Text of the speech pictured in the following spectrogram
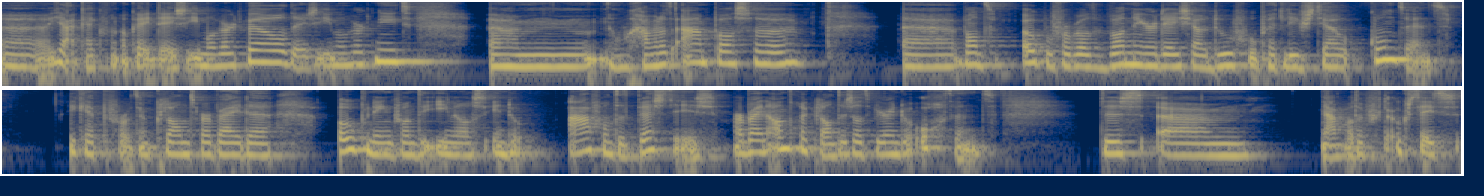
uh, ja, kijken van oké, deze e-mail werkt wel, deze e-mail werkt niet. Um, hoe gaan we dat aanpassen? Uh, want ook bijvoorbeeld, wanneer deze jouw doelgroep het liefst jouw content? Ik heb bijvoorbeeld een klant waarbij de opening van de e-mails in de avond het beste is. Maar bij een andere klant is dat weer in de ochtend. Dus ja, wat ik ook steeds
